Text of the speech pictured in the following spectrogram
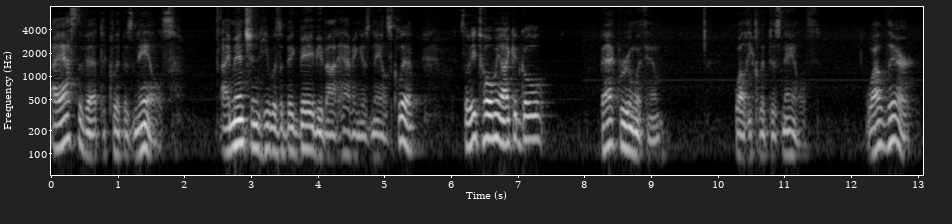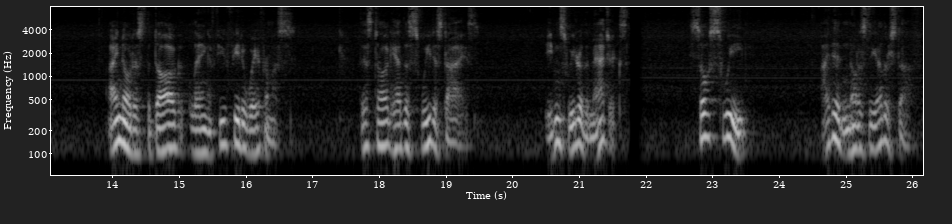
I asked the vet to clip his nails. I mentioned he was a big baby about having his nails clipped, so he told me I could go back room with him while he clipped his nails. While there, I noticed the dog laying a few feet away from us. This dog had the sweetest eyes, even sweeter than Magic's. So sweet, I didn't notice the other stuff.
